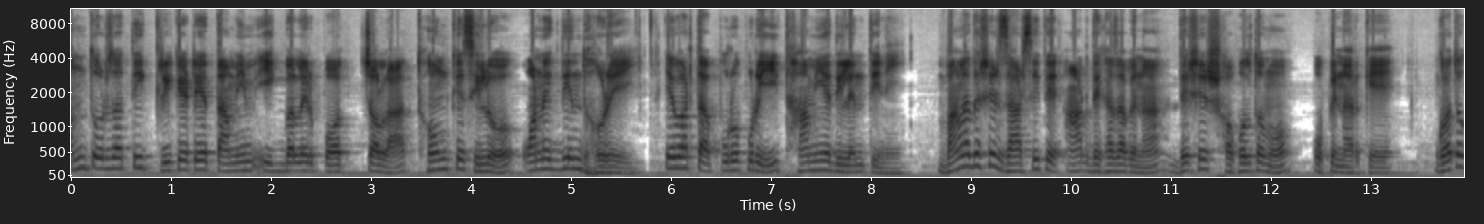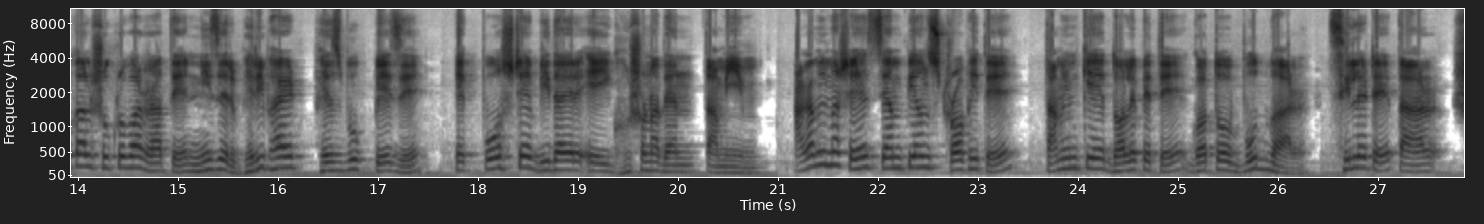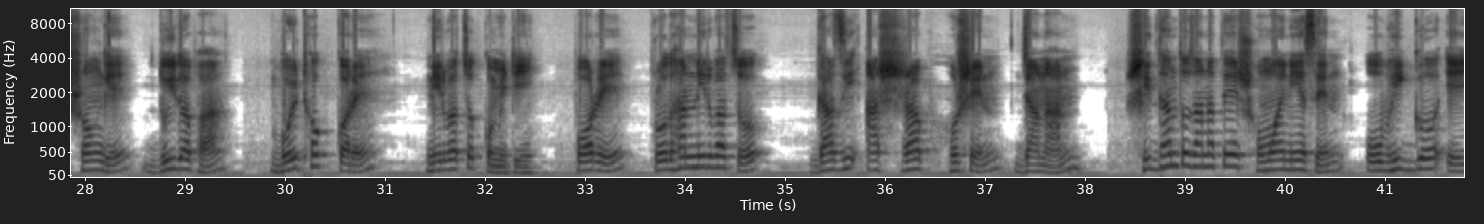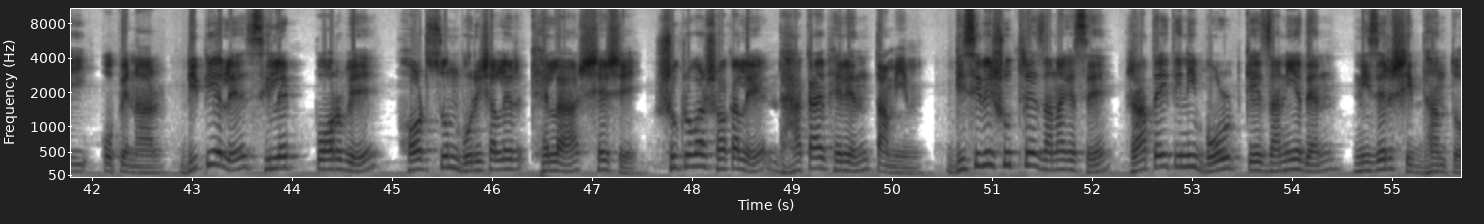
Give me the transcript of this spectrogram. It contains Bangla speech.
আন্তর্জাতিক ক্রিকেটে তামিম ইকবালের পথ চলা থমকে থমকেছিল অনেকদিন ধরেই। এবার তা পুরোপুরি থামিয়ে দিলেন তিনি। বাংলাদেশের জার্সিতে আর দেখা যাবে না দেশের সফলতম ওপেনারকে। গতকাল শুক্রবার রাতে নিজের ভেরিফাইড ফেসবুক পেজে এক পোস্টে বিদায়ের এই ঘোষণা দেন তামিম। আগামী মাসে চ্যাম্পিয়ন্স ট্রফিতে তামিমকে দলে পেতে গত বুধবার সিলেটে তার সঙ্গে দুই দফা বৈঠক করে নির্বাচক কমিটি। পরে প্রধান নির্বাচক গাজী আশরাফ হোসেন জানান, সিদ্ধান্ত জানাতে সময় নিয়েছেন অভিজ্ঞ এই ওপেনার। বিপিএলে সিলেট পর্বে ফরচুন বরিশালের খেলা শেষে শুক্রবার সকালে ঢাকায় ফেরেন তামিম। বিসিবি সূত্রে জানা গেছে, রাতেই তিনি বোর্ডকে জানিয়ে দেন নিজের সিদ্ধান্ত।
